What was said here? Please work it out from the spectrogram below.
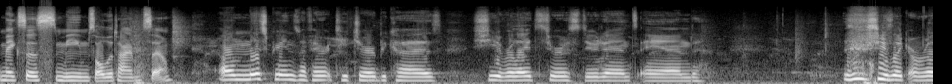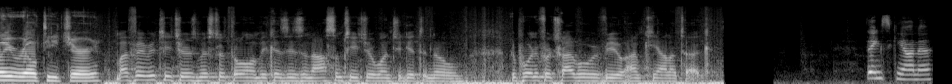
makes us memes all the time. So, um, Miss Green's my favorite teacher because she relates to her students and she's like a really real teacher. My favorite teacher is Mr. Tholen because he's an awesome teacher once you get to know him. Reporting for Tribal Review, I'm Kiana Tuck. Thanks, Kiana.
